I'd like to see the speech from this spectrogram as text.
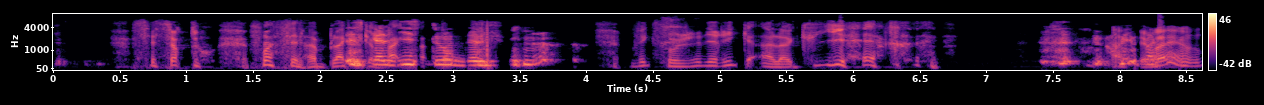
c'est surtout... Moi, c'est la blague Qu'est-ce que qu'elles Max disent attend toutes, Delphine? avec son générique à la cuillère. Ah, c'est vrai, hein.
